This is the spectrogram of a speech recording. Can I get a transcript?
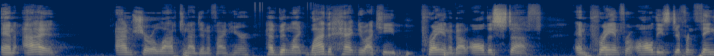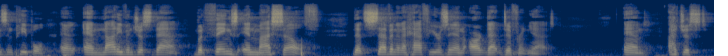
And I I'm sure a lot can identify in here, have been like, why the heck do I keep praying about all this stuff and praying for all these different things and people and, and not even just that, but things in myself that seven and a half years in aren't that different yet. And I just,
